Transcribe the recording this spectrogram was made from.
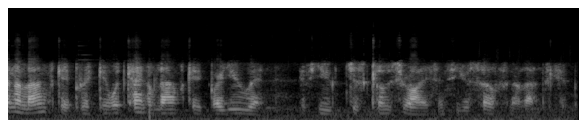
in a landscape, Rikke, what kind of landscape are you in? If you just close your eyes and see yourself in a landscape.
